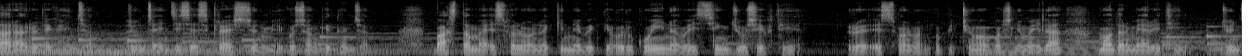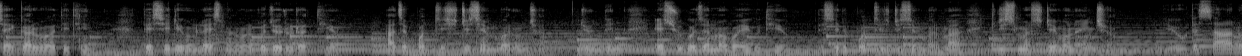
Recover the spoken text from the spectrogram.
ताराहरू देखाइन्छ जुन चाहिँ जिसस क्राइस्ट जन्मिएको सङ्केत हुन्छ। वास्तवमा एस्मलवानलाई किन्ने व्यक्ति अरू कोही नभई सिंह जोसेफ थिए र एस्मलवानको पिठ्यौमा बस्ने महिला मदर म्यारी थिइन् जुन चाहिँ गर्भवती थिइन्। त्यसैले उनलाई एस्मलवानको जरुरत थियो। आज पच्चिस डिसेम्बर हुन्छ जुन दिन यसुको जन्म भएको थियो। त्यसैले पच्चिस डिसेम्बरमा क्रिसमस डे मनाइन्छ। यो एउटा सानो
